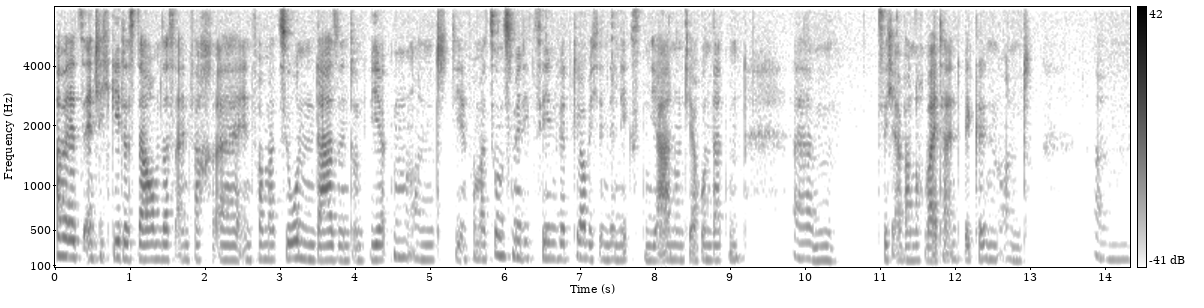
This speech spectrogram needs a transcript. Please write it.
aber letztendlich geht es darum, dass einfach äh, Informationen da sind und wirken. Und die Informationsmedizin wird, glaube ich, in den nächsten Jahren und Jahrhunderten ähm, sich einfach noch weiterentwickeln und ähm,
